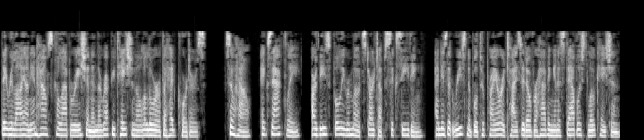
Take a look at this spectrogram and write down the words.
they rely on in house collaboration and the reputational allure of a headquarters. So, how, exactly, are these fully remote startups succeeding, and is it reasonable to prioritize it over having an established location?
